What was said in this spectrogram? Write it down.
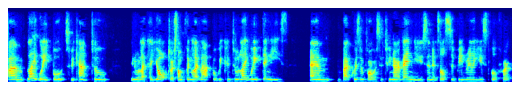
um, lightweight boats. We can't tow, you know, like a yacht or something like that, but we can tow lightweight dinghies um, backwards and forwards between our venues. And it's also been really useful for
